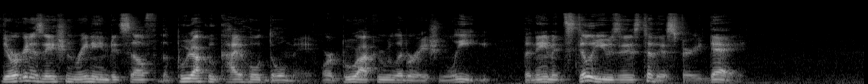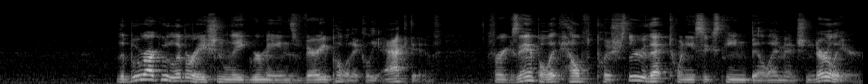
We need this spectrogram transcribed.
the organization renamed itself the Buraku Kaiho Domei, or Buraku Liberation League, the name it still uses to this very day. The Buraku Liberation League remains very politically active. For example, it helped push through that 2016 bill I mentioned earlier.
